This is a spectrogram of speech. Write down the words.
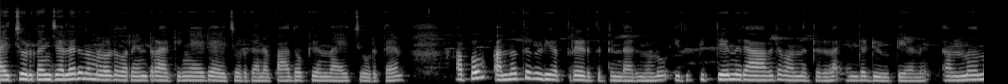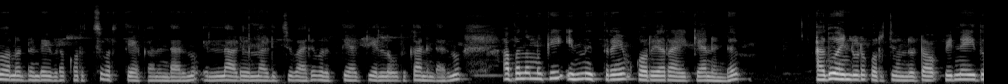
അയച്ചു കൊടുക്കാൻ ചിലർ നമ്മളോട് പറയും ട്രാക്കിംഗ് ഐ ഡി അയച്ചു കൊടുക്കാൻ. അപ്പോൾ അതൊക്കെ ഒന്ന് അയച്ചു കൊടുത്തേ. അപ്പം അന്നത്തെ വീഡിയോ അത്രേ എടുത്തിട്ടുണ്ടായിരുന്നുള്ളൂ. ഇത് പിറ്റേന്ന് രാവിലെ വന്നിട്ടുള്ള എന്റെ ഡ്യൂട്ടിയാണ് അന്ന് എന്ന് പറഞ്ഞിട്ടുണ്ടെങ്കിൽ ഇവിടെ കുറച്ച് വൃത്തിയാക്കാനുണ്ടായിരുന്നു. എല്ലാവരും ഒന്ന് അടിച്ച് വാരി വൃത്തിയാക്കി എല്ലാം ഒതുക്കാനുണ്ടായിരുന്നു. അപ്പം നമുക്ക് ഇന്ന് ഇത്രയും കൊറിയർ അയക്കാനുണ്ട്. അതും അതിന്റെ കൂടെ കുറച്ചുണ്ട് കേട്ടോ. പിന്നെ ഇത്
